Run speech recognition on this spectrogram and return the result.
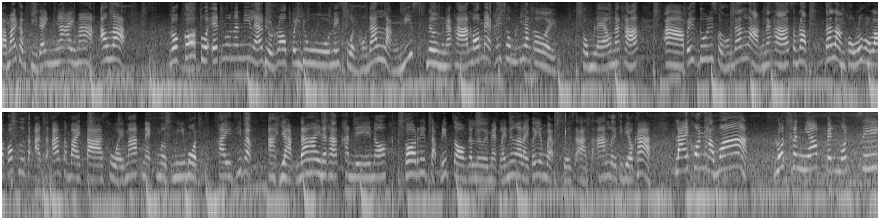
สามารถขับขี่ได้ง่ายมาก เอาล่ะแล้วก็ตัว S นู่นนั่นนี่แล้วเดี๋ยวเราไปดูในส่วนของด้านหลังนิดนึงนะคะล้อแม็กให้ชมหรือยังเอ่ยชมแล้วนะคะ ไปดูในส่วนของด้านหลังนะคะสำหรับด้านหลังของรถของเราก็คือสะอาดสะอ้านสบายตาสวยมากแม็กเมิกมีหมด ใครที่แบบอะอยากได้นะคะคันนี้เนาะก็รีบจับรีบจองกันเลยแม็ก liner อะไรก็ยังแบบสวยสะอาดสะอ้านเลยทีเดียวค่ะ หลายคนถามว่ารถคันนี้เป็นรถซิ่ง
